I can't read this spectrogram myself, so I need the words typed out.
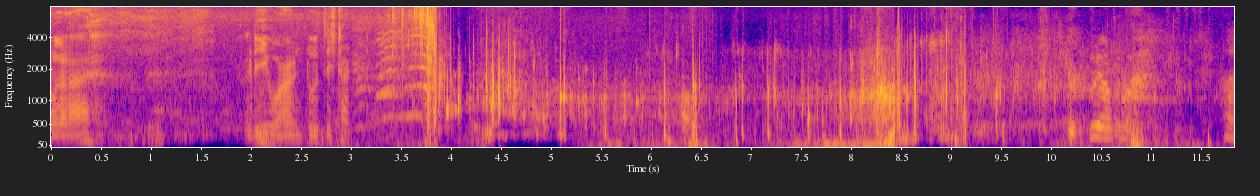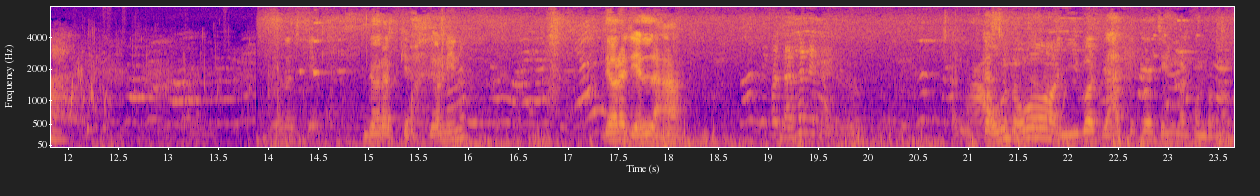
ಒಳಗಣ? Ready one two three start ದೇವರಾಜ್ಗೆ ದೇವ್ರ ನೀನು? ದೇವರಾಜ್ ಎಲ್ಲ? ಅವನು ಇವಾಗ ಯಾಕೆ ಚೇಂಜ್ ಮಾಡ್ಕೊಂಡ್ರು ನಾವು?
